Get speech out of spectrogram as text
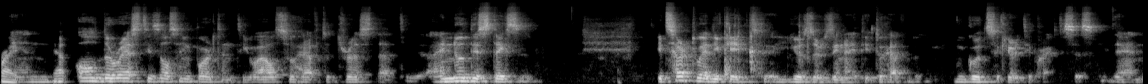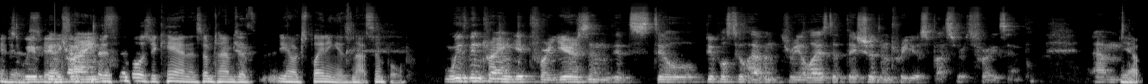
Right. And yep. all the rest is also important. You also have to trust that. I know this takes. It's hard to educate users in IT to have good security practices, and we've yeah, been trying as simple as you can. And sometimes, yeah. you know, explaining is not simple we've been trying it for years and it's still people still haven't realized that they shouldn't reuse passwords for example. Um, yep.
